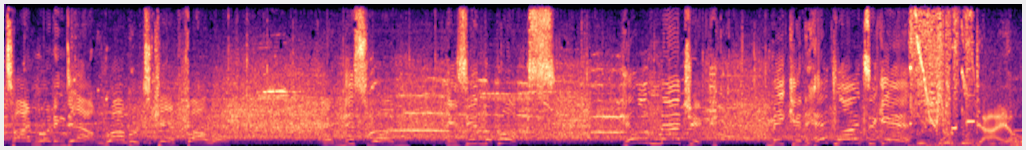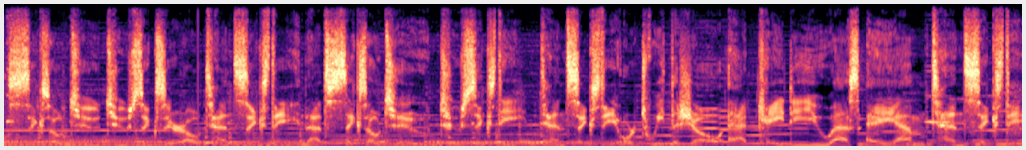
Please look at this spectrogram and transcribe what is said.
time running down. Roberts can't follow. And this one is in the books. Hilton Magic making headlines again. Dial 602 260 1060. That's 602 260 1060. Or tweet the show at KDUS AM 1060.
